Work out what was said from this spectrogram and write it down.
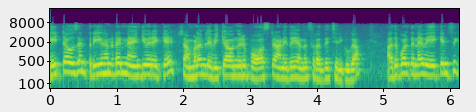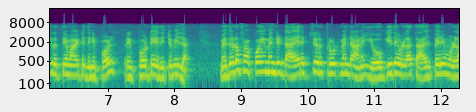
eight thousand three hundred and ninety വരെയൊക്കെ ശമ്പളം ലഭിക്കാവുന്ന ഒരു പോസ്റ്റാണിത് എന്ന് ശ്രദ്ധിച്ചിരിക്കുക. അതുപോലെ തന്നെ വേക്കൻസി കൃത്യമായിട്ട് ഇതിനിപ്പോൾ റിപ്പോർട്ട് ചെയ്തിട്ടുമില്ല. മെത്തേഡ് ഓഫ് അപ്പോയിൻമെന്റ് ഡയറക്റ്റ് റിക്രൂട്ട്മെന്റ് ആണ് യോഗ്യതയുള്ള താല്പര്യമുള്ള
